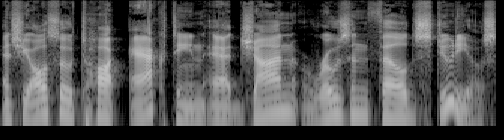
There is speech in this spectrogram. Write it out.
and she also taught acting at John Rosenfeld Studios.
